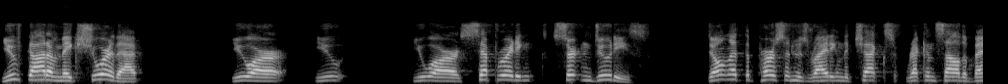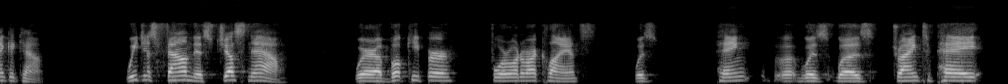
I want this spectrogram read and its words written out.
You've got to make sure that you are you you are separating certain duties. Don't let the person who's writing the checks reconcile the bank account. We just found this just now where a bookkeeper for one of our clients was paying uh, was was trying to pay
